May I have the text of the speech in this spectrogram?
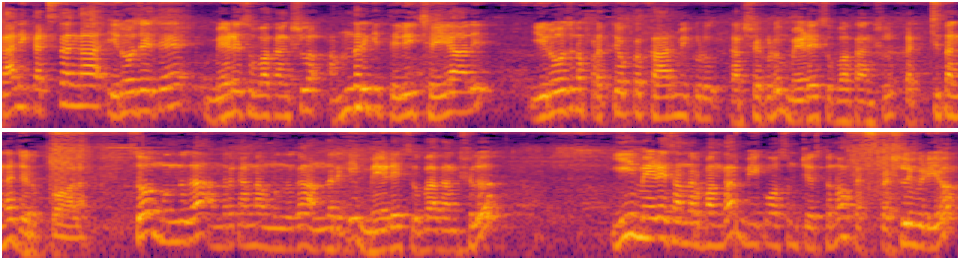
కానీ ఖచ్చితంగా ఈ రోజైతే మేడే శుభాకాంక్షలు అందరికీ తెలియచేయాలి. ఈ రోజున ప్రతి ఒక్క కార్మికుడు కర్షకుడు మేడే శుభాకాంక్షలు ఖచ్చితంగా జరుపుకోవాలి. సో ముందుగా అందరికన్నా ముందుగా అందరికీ మేడే శుభాకాంక్షలు. ఈ మేడే సందర్భంగా మీకోసం చేస్తున్న ఒక స్పెషల్ వీడియో.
